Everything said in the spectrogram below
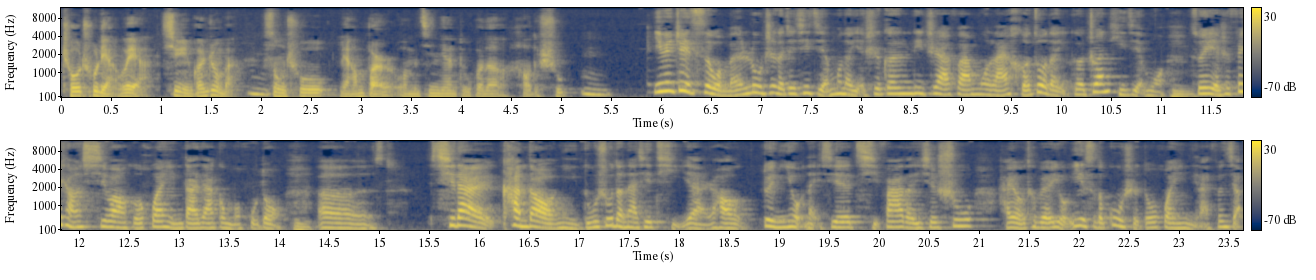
抽出两位啊幸运观众吧，送出两本我们今年读过的好的书。嗯，因为这次我们录制的这期节目呢，也是跟励志 FM 来合作的一个专题节目，所以也是非常希望和欢迎大家跟我们互动。呃。期待看到你读书的那些体验，然后对你有哪些启发的一些书，还有特别有意思的故事，都欢迎你来分享。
